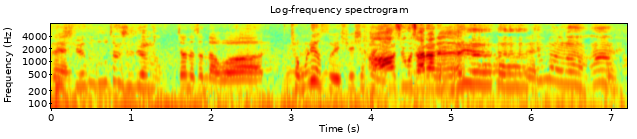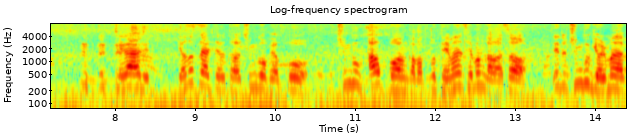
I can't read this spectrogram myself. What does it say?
네. 네. 쉐도 도착시잖아. 真的真的，我从六岁学习汉 아, 중국 잘하네. 아야, 네. 정말 아.语。 제가 그 여섯 살 때부터 중국어 배웠고 중국 아홉 번 가봤고 대만 세 번 가봐서 그 때도 중국이 얼마나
